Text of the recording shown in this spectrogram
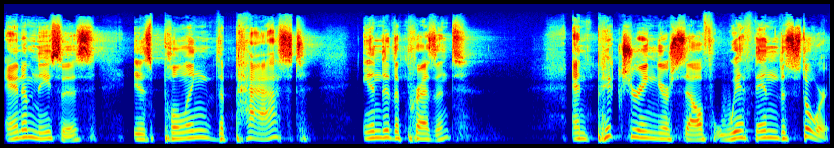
Anamnesis is pulling the past into the present and picturing yourself within the story.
